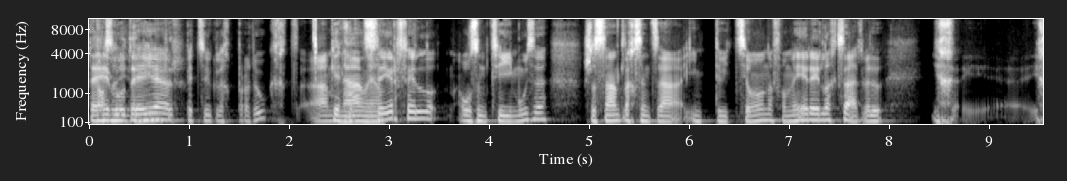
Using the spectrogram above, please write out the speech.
der, also Ideen bezüglich Produkt ähm, genau, kommt ja. sehr viel aus dem Team raus. Schlussendlich sind es auch Intuitionen von mir, ehrlich gesagt, weil ich, ich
